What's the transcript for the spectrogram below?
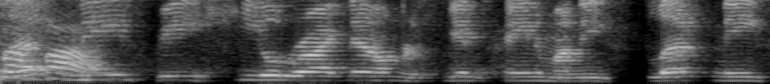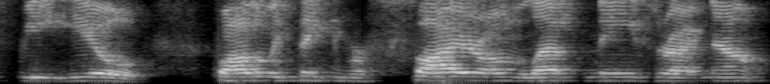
Left knees be healed right now. I'm just getting pain in my knees. Left knees be healed. Father, we thank you for fire on left knees right now.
